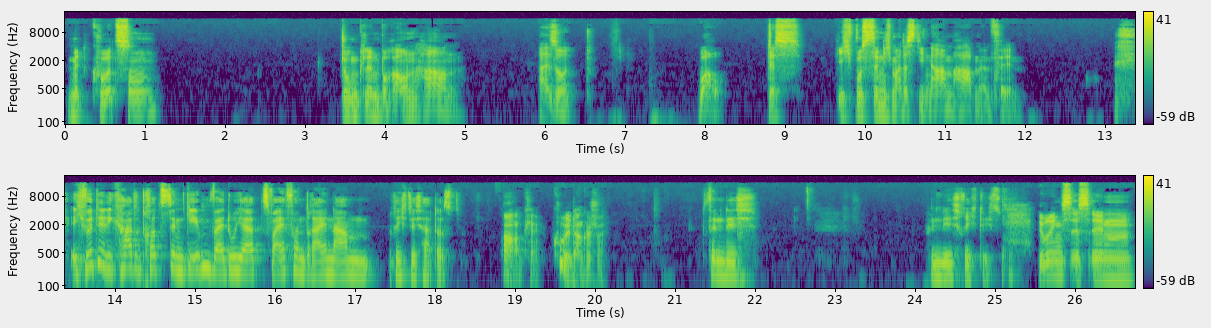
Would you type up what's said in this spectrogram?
mit kurzen, dunklen braunen Haaren. Also, wow. Das, ich wusste nicht mal, dass die Namen haben im Film. Ich würde dir die Karte trotzdem geben, weil du ja zwei von drei Namen richtig hattest. Ah, okay. Cool, danke schön. Finde ich. Finde ich richtig so. Übrigens ist im.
